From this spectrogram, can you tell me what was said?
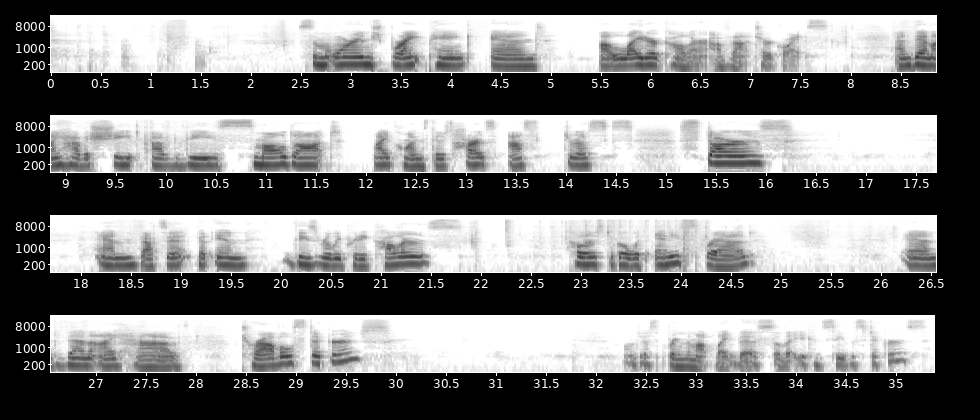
some orange, bright pink, and a lighter color of that turquoise. And then I have a sheet of these small dot icons. There's hearts, asterisks, stars, and that's it. But in these really pretty colors, colors to go with any spread. And then I have travel stickers I'll just bring them up like this so that you can see the stickers.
